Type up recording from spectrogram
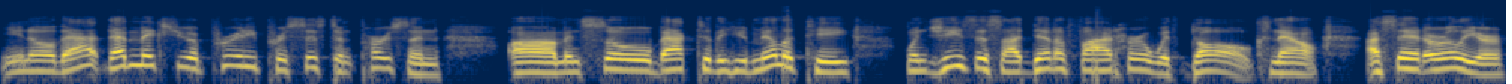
You know that that makes you a pretty persistent person. Um, and so back to the humility, when Jesus identified her with dogs. Now, I said earlier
